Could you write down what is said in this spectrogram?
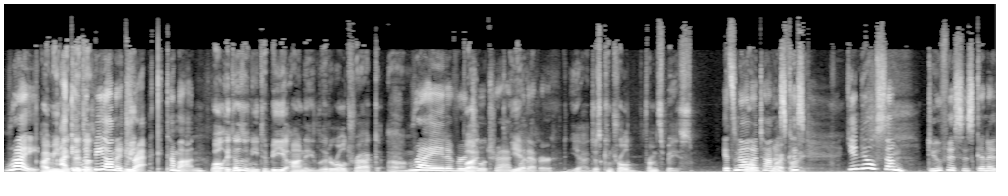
Right. I mean, it- it, it would be on a we- track. Come on. Well, it doesn't need to be on a literal track. Um, Right, a but, virtual track, yeah, whatever. Yeah, just controlled from space. It's not autonomous because you know some doofus is gonna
